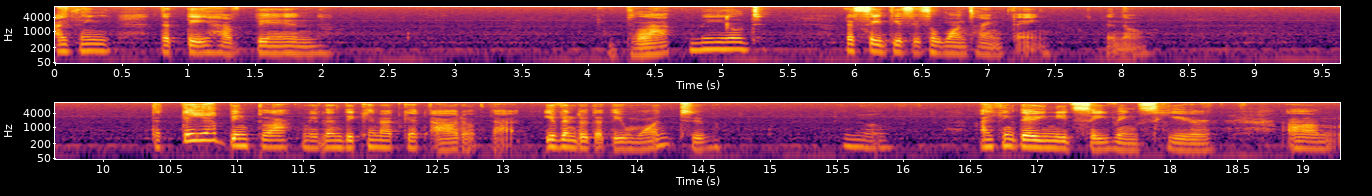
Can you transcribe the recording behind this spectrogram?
I think that they have been blackmailed let's say this is a one-time thing, you know, that they have been blackmailed and they cannot get out of that, even though that they want to, you know. I think they need savings here. Um,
